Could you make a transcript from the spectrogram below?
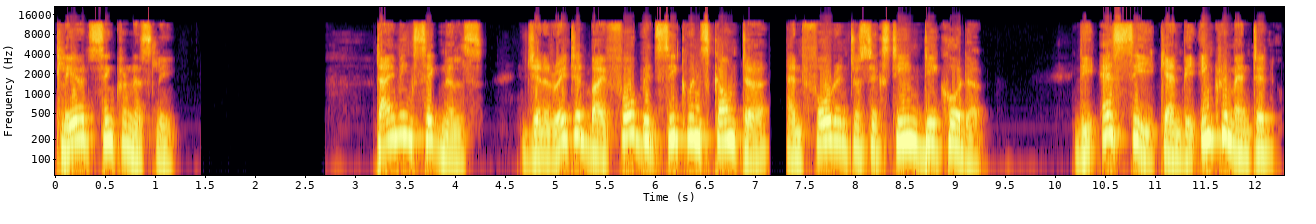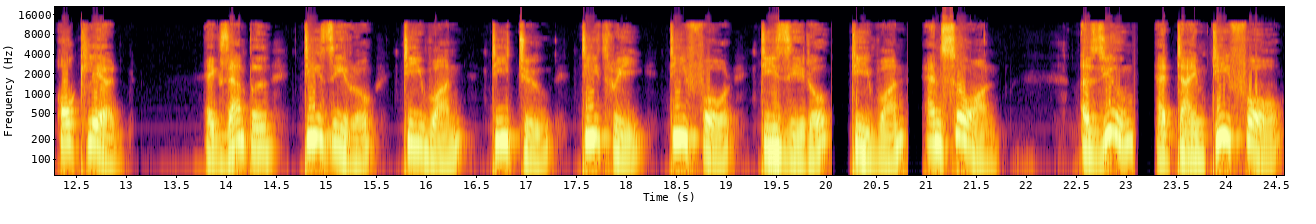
cleared synchronously. Timing signals generated by 4-bit sequence counter and 4 into 16 decoder. The SC can be incremented or cleared. Example T0, T1, T2, T3, T4, T0, T1 and so on. Assume at time T4,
